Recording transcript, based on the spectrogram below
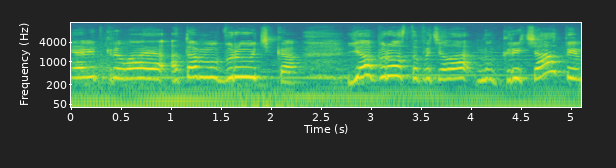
Я відкриваю, а там обручка. Я просто почала ну, кричати.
